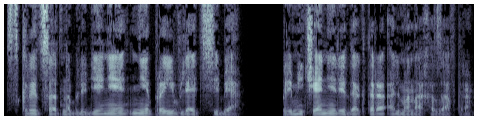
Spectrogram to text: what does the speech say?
скрыться от наблюдения, не проявлять себя. Примечание редактора «Альманаха завтра».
